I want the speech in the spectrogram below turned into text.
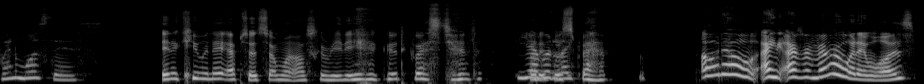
when was this? In a Q and A episode, someone asked a really good question, Yeah, but it was like spam. oh no, I I remember what it was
